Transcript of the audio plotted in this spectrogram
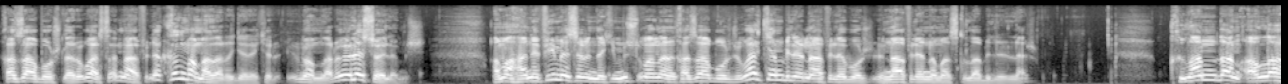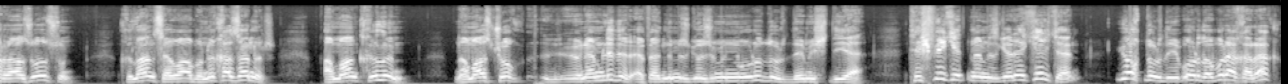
kaza borçları varsa nafile kılmamaları gerekir. İmamları öyle söylemiş. Ama Hanefi mezhebindeki Müslümanların kaza borcu varken bile nafile borç, nafile namaz kılabilirler. Kılandan Allah razı olsun. Kılan sevabını kazanır. Aman kılın. Namaz çok önemlidir. Efendimiz gözümün nurudur demiş diye teşvik etmemiz gerekirken yoktur deyip orada bırakarak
